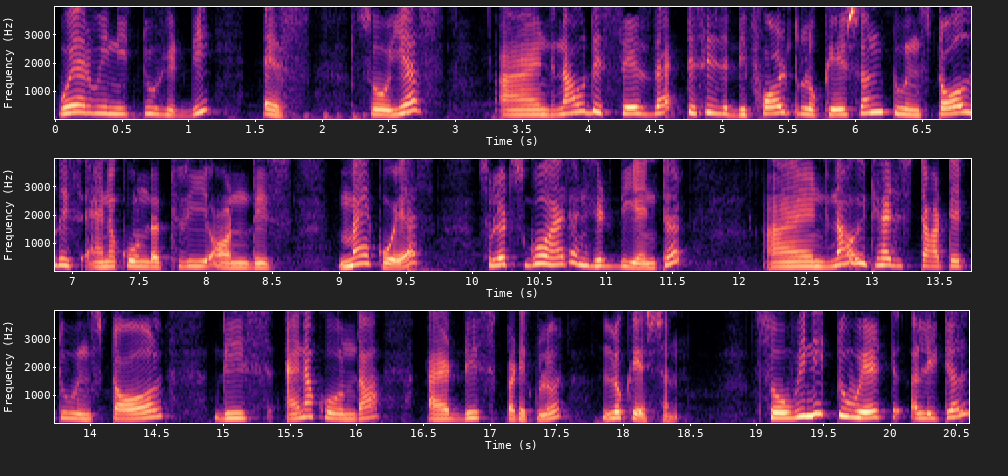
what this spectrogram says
where we need to hit the S. So yes and now this says that this is a default location to install this Anaconda 3 on this Mac OS. So let's go ahead and hit the enter. And now it has started to install this Anaconda at this particular location. So we need to wait a little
